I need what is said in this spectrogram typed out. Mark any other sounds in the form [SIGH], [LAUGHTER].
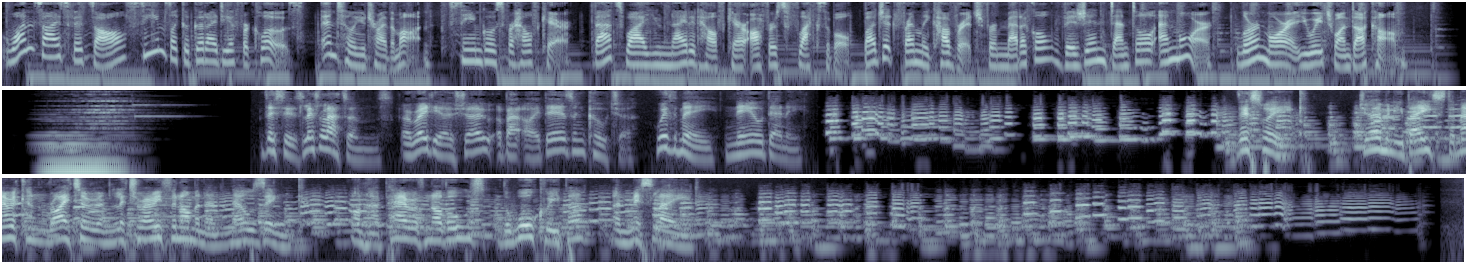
One size fits all seems like a good idea for clothes until you try them on. Same goes for healthcare. That's why United Healthcare offers flexible, budget friendly coverage for medical, vision, dental, and more. Learn more at uh1.com. This is Little Atoms, a radio show about ideas and culture. With me, Neil Denny. This week, Germany based American writer and literary phenomenon Nell Zink on her pair of novels The Wall Creeper and Mislaid.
